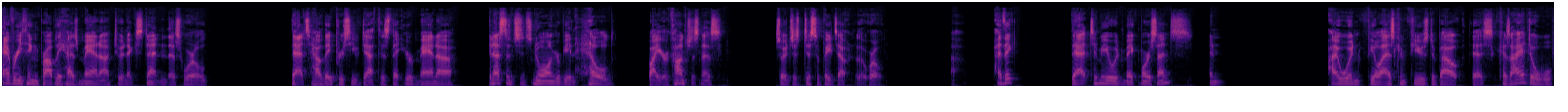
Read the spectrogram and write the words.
everything probably has mana to an extent in this world that's how they perceive death is that your mana in essence it's no longer being held by your consciousness so it just dissipates out into the world. Uh, i think that to me would make more sense and i wouldn't feel as confused about this because i had to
